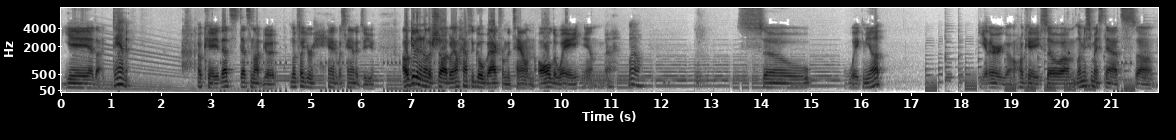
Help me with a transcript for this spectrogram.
Yeah, I died. Damn it. Okay, that's that's not good. Looks like your hand was handed to you. I'll give it another shot, but I'll have to go back from the town all the way, and, uh, well... So, wake me up. Yeah, there you go. Okay, so um, let me see my stats. Um,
